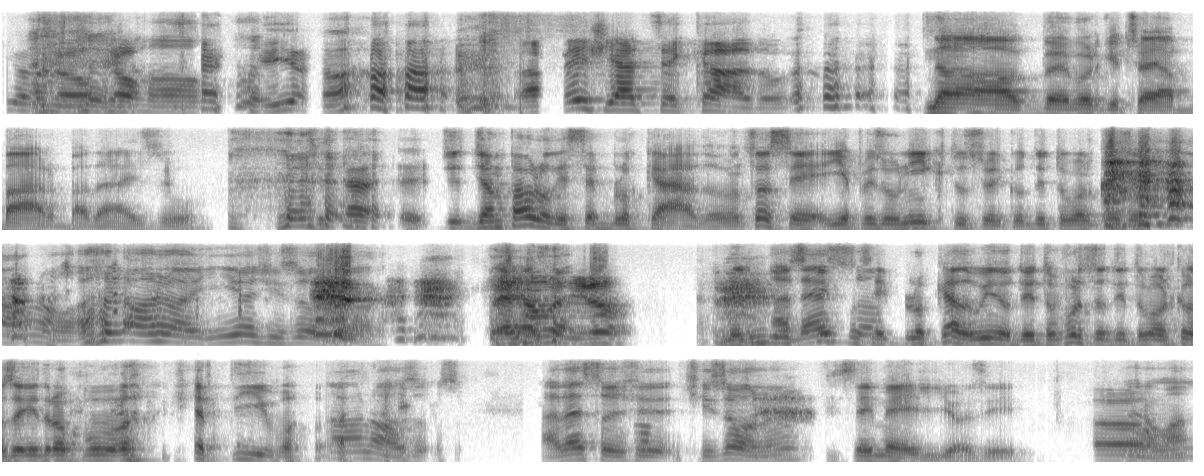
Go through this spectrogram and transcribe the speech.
Io no, no. Io no. A me ci ha azzeccato. No, beh, perché c'hai a barba, dai, su. Sta, eh, Giampaolo che si è bloccato. Non so se gli ha preso un ictus perché ho detto qualcosa. No, no, no, no io ci sono. Speriamo di no. Adesso sei bloccato, quindi ho detto forse ho detto qualcosa di troppo cattivo. No, no, so, so. adesso ci, ci sono? Ci sei meglio, sì. Uh, ma...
